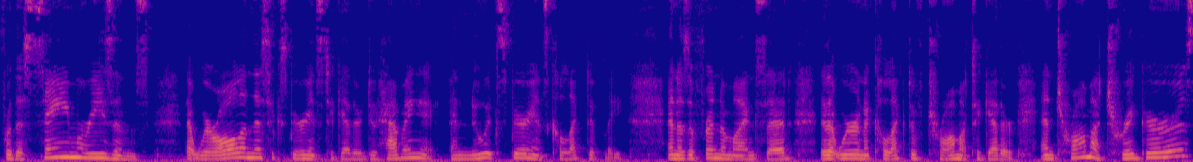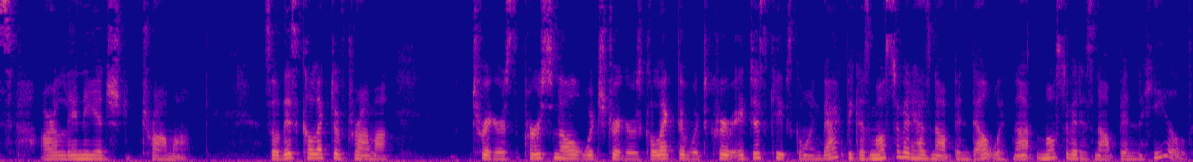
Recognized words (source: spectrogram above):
for the same reasons that we're all in this experience together, do having a new experience collectively. And as a friend of mine said, that we're in a collective trauma together. And trauma triggers our lineage trauma. So this collective trauma triggers personal, which triggers collective, which it just keeps going back because most of it has not been dealt with. Not most of it has not been healed.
